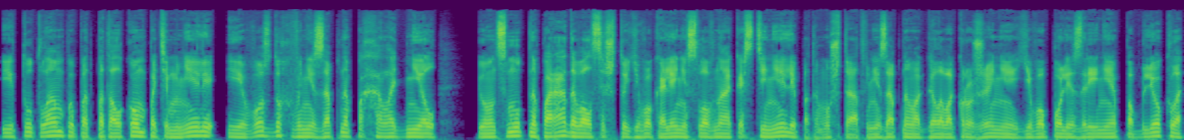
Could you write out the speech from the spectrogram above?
и тут лампы под потолком потемнели, и воздух внезапно похолоднел — и он смутно порадовался, что его колени словно окостенели, потому что от внезапного головокружения его поле зрения поблекло,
